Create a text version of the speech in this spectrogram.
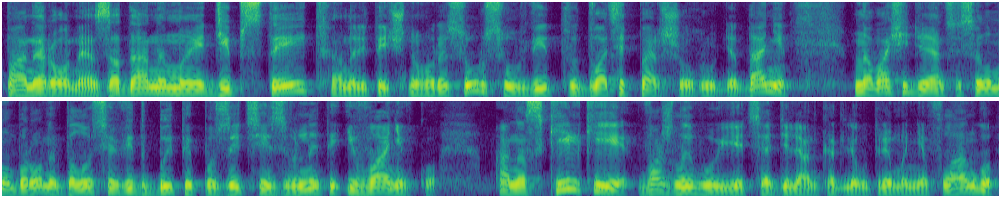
Пане Роне, за даними Deep State, аналітичного ресурсу, від 21 грудня дані на вашій ділянці силам оборони вдалося відбити позиції, звільнити Іванівку. А наскільки важливою є ця ділянка для утримання флангу?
